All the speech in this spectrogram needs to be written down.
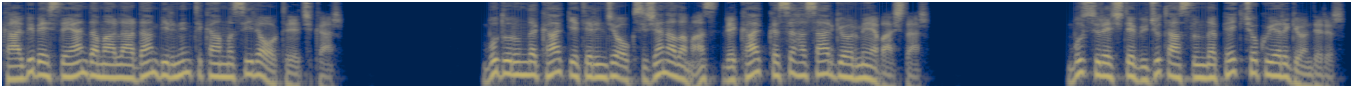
kalbi besleyen damarlardan birinin tıkanmasıyla ortaya çıkar. Bu durumda kalp yeterince oksijen alamaz ve kalp kası hasar görmeye başlar. Bu süreçte vücut aslında pek çok uyarı gönderir.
